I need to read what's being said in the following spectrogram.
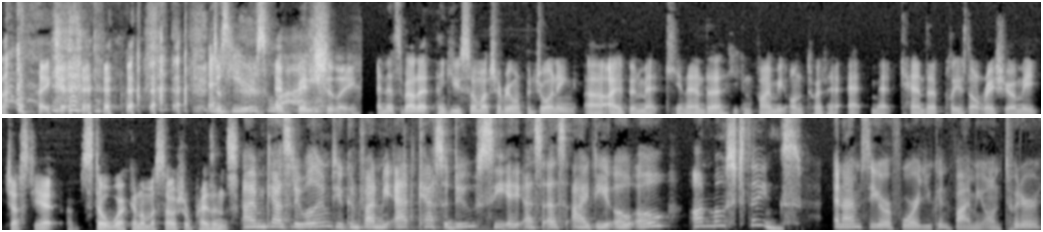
Like- And just here's why. eventually. And that's about it. Thank you so much, everyone, for joining. Uh, I've been Matt Kiernander. You can find me on Twitter at Matt Kanda. Please don't ratio me just yet. I'm still working on my social presence. I'm Cassidy Williams. You can find me at Cassidoo, C A S S I D O O, on most things. And I'm Ceora. You can find me on Twitter.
